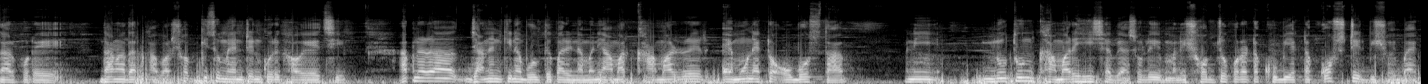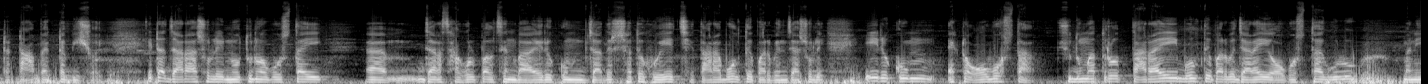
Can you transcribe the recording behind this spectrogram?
তারপরে দানাদার খাবার সব কিছু মেনটেন করে খাওয়াইছি আপনারা জানেন কি না বলতে পারি না মানে আমার খামারের এমন একটা অবস্থা মানে নতুন খামারে হিসাবে আসলে মানে সহ্য করাটা খুবই একটা কষ্টের বিষয় বা একটা টাফ একটা বিষয়। এটা যারা আসলে নতুন অবস্থায় যারা ছাগল পালছেন বা এরকম যাদের সাথে হয়েছে, তারা বলতে পারবেন যে আসলে এরকম একটা অবস্থা। শুধুমাত্র তারাই বলতে পারবে যারা এই অবস্থাগুলো মানে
